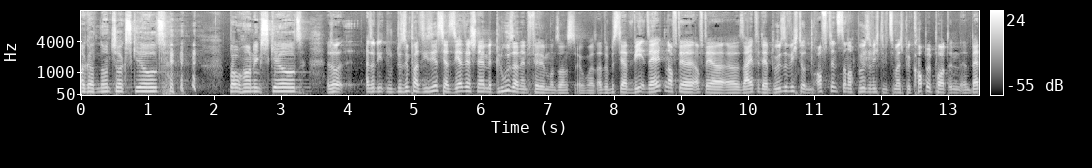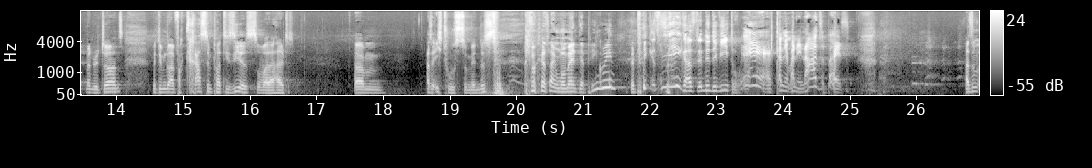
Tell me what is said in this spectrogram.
I got nunchuck skills, bowhunting skills. Also, also die, du, du sympathisierst ja sehr, sehr schnell mit Losern in Filmen und sonst irgendwas. Also du bist ja selten auf der, auf der äh, Seite der Bösewichte und oft sind es dann auch Bösewichte, wie zum Beispiel Cobblepot in, in Batman Returns, mit dem du einfach krass sympathisierst, so weil er halt, ähm, also ich tue es zumindest. Ich wollte gerade sagen, Moment, der Pinguin? Der Pink ist mega, ist de Vito. Äh, kann ja mal in die Nase beißen. Also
